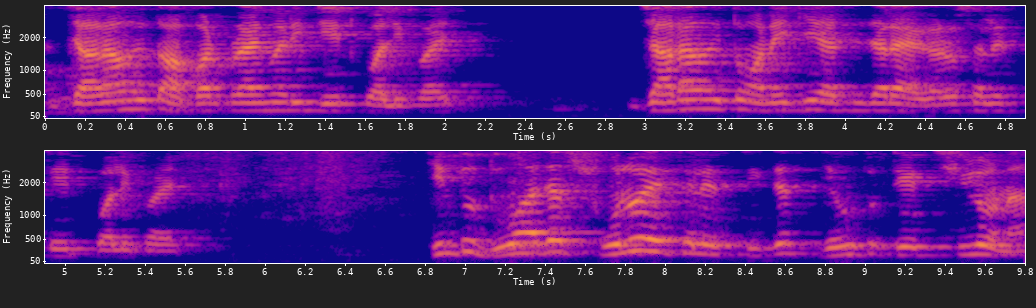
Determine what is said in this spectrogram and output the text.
যারা হয়তো আপার প্রাইমারি টেট কোয়ালিফাইড যারা হয়তো অনেকেই আছে যারা এগারো সালের টেট কোয়ালিফাইড কিন্তু দু হাজার ষোলো এস এল এস টিতে যেহেতু টেট ছিল না,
